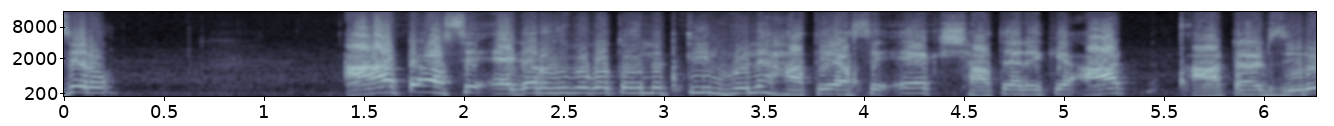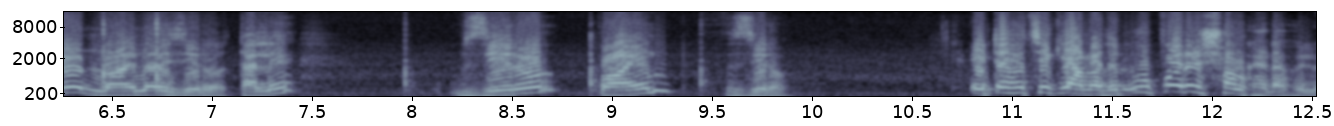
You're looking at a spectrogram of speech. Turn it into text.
জিরো আট আছে এগারো হইবে কত হলে তিন হইলে হাতে আছে এক, সাত আর একে আট আট আট জিরো নয় নয় জিরো তাহলে জিরো পয়েন্ট জিরো এটা হচ্ছে কি আমাদের উপরের সংখ্যাটা হইল।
